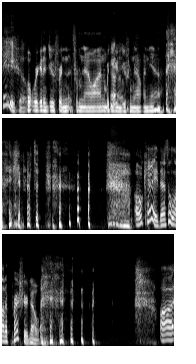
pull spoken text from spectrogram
there you go. What we're gonna do from from now on, what Uh-oh. you're gonna do from now on, yeah. you're gonna have to. okay, that's a lot of pressure. No. uh,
